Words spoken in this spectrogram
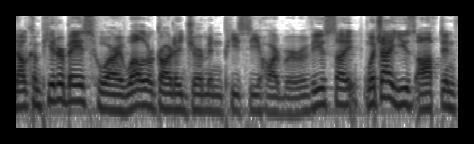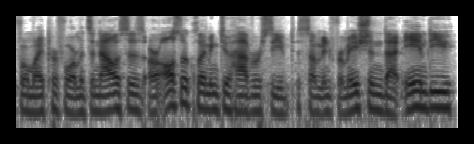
Now, Computerbase, who are a well regarded German PC hardware review site, which I use often for my performance analysis, are also claiming to have received some information that AMD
